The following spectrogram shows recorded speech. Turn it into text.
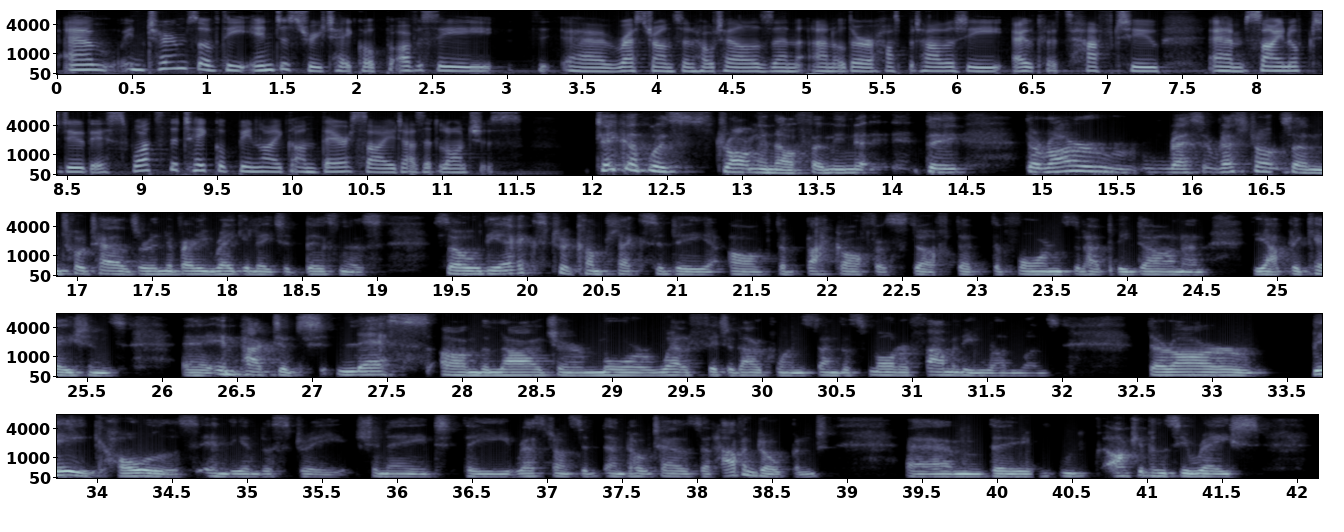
Um, in terms of the industry take up, obviously uh, restaurants and hotels and, and other hospitality outlets have to um, sign up to do this. What's the take up been like on their side as it launches? Take up was strong enough. I mean, the there are res- restaurants and hotels are in a very regulated business, so the extra complexity of the back office stuff that the forms that had to be done and the applications uh, impacted less on the larger, more well fitted out ones than the smaller family run ones there are big holes in the industry, Sinead, the restaurants and hotels that haven't opened, um, the occupancy rate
